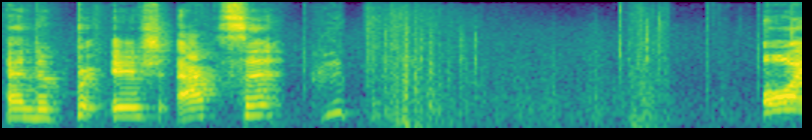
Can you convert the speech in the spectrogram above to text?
And a British accent. Oi!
